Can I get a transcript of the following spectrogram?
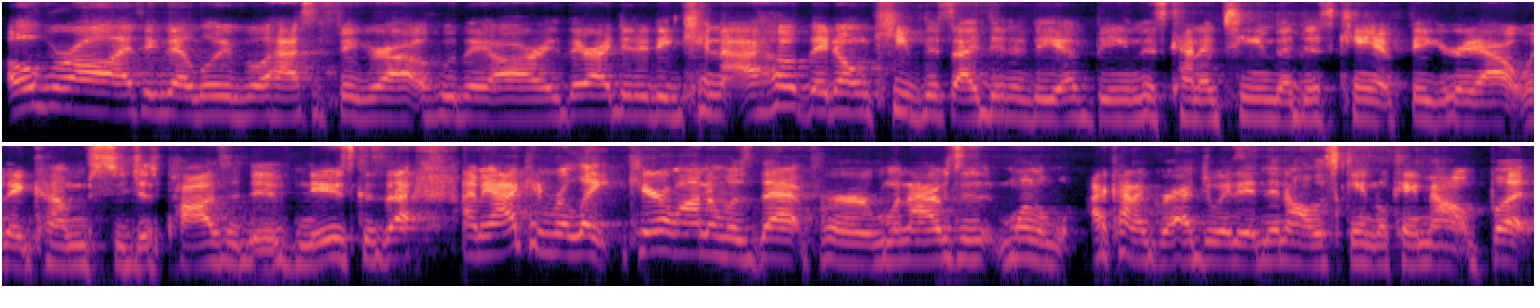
overall, I think that Louisville has to figure out who they are. Their identity can, I hope they don't keep this identity of being this kind of team that just can't figure it out when it comes to just positive news. Cause that, I mean, I can relate. Carolina was that for when I was in one, I kind of graduated and then all the scandal came out. But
